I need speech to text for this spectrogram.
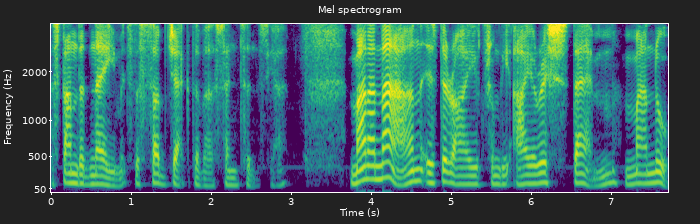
a standard name. It's the subject of a sentence, yeah? Mananan is derived from the Irish stem Manu.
